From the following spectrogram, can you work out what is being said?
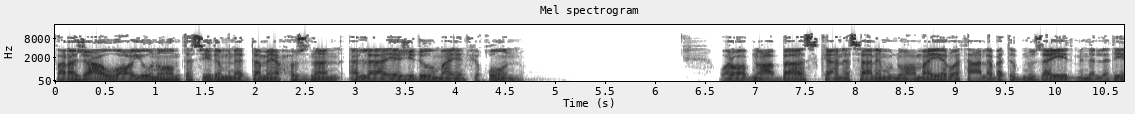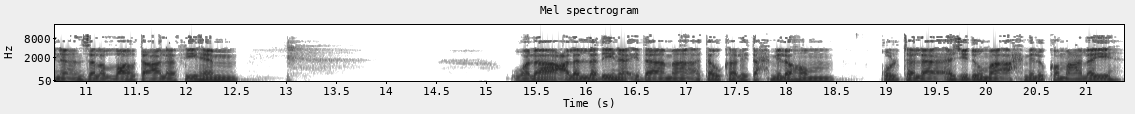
فرجعوا وعيونهم تسيل من الدمع حزنا ألا يجدوا ما ينفقون. وروى ابن عباس كان سالم بن عمير وثعلبة بن زيد من الذين أنزل الله تعالى فيهم ولا على الذين إذا ما أتوك لتحملهم قلت لا أجد ما أحملكم عليه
